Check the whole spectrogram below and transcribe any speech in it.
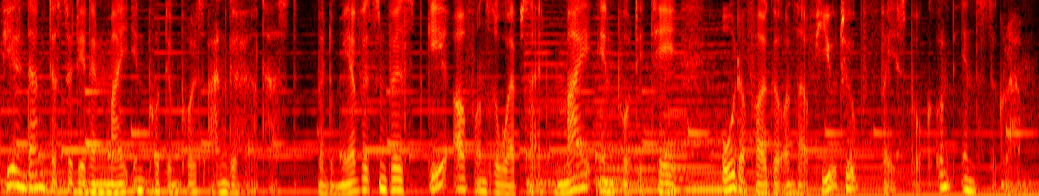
Vielen Dank, dass du dir den My Input Impuls angehört hast. Wenn du mehr wissen willst, geh auf unsere Website myinput.it oder folge uns auf YouTube, Facebook und Instagram.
